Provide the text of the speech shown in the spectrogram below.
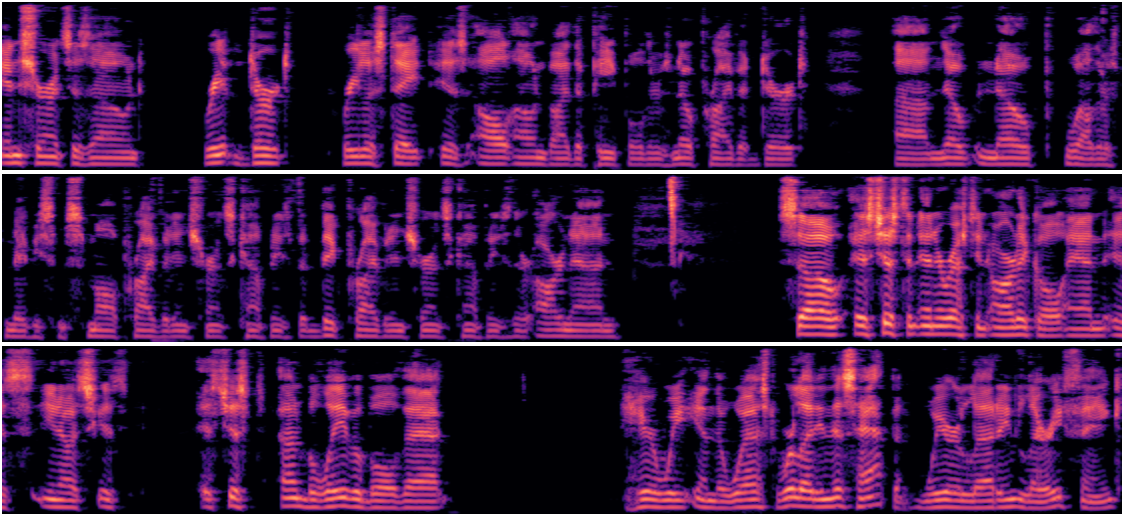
Insurance is owned. Re, dirt, real estate is all owned by the people. There's no private dirt. Um, no, no. Well, there's maybe some small private insurance companies, but big private insurance companies there are none. So it's just an interesting article, and it's you know it's it's it's just unbelievable that here we in the West we're letting this happen. We are letting Larry Fink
